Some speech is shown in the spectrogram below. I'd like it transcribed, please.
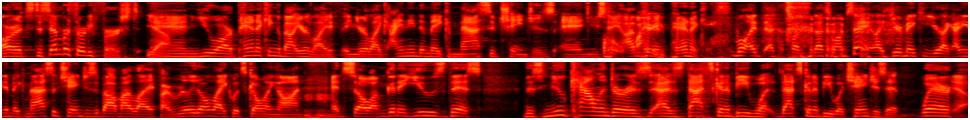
are it's December 31st Yeah. and you are panicking about your life and you're like I need to make massive changes and you say I'm Why gonna, panicking? well I, that's what that's what I'm saying like you're making you're like I need to make massive changes about my life I really don't like what's going on Mm-hmm. and so I'm going to use this this new calendar as as that's going to be what that's going to be what changes it where Yeah.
